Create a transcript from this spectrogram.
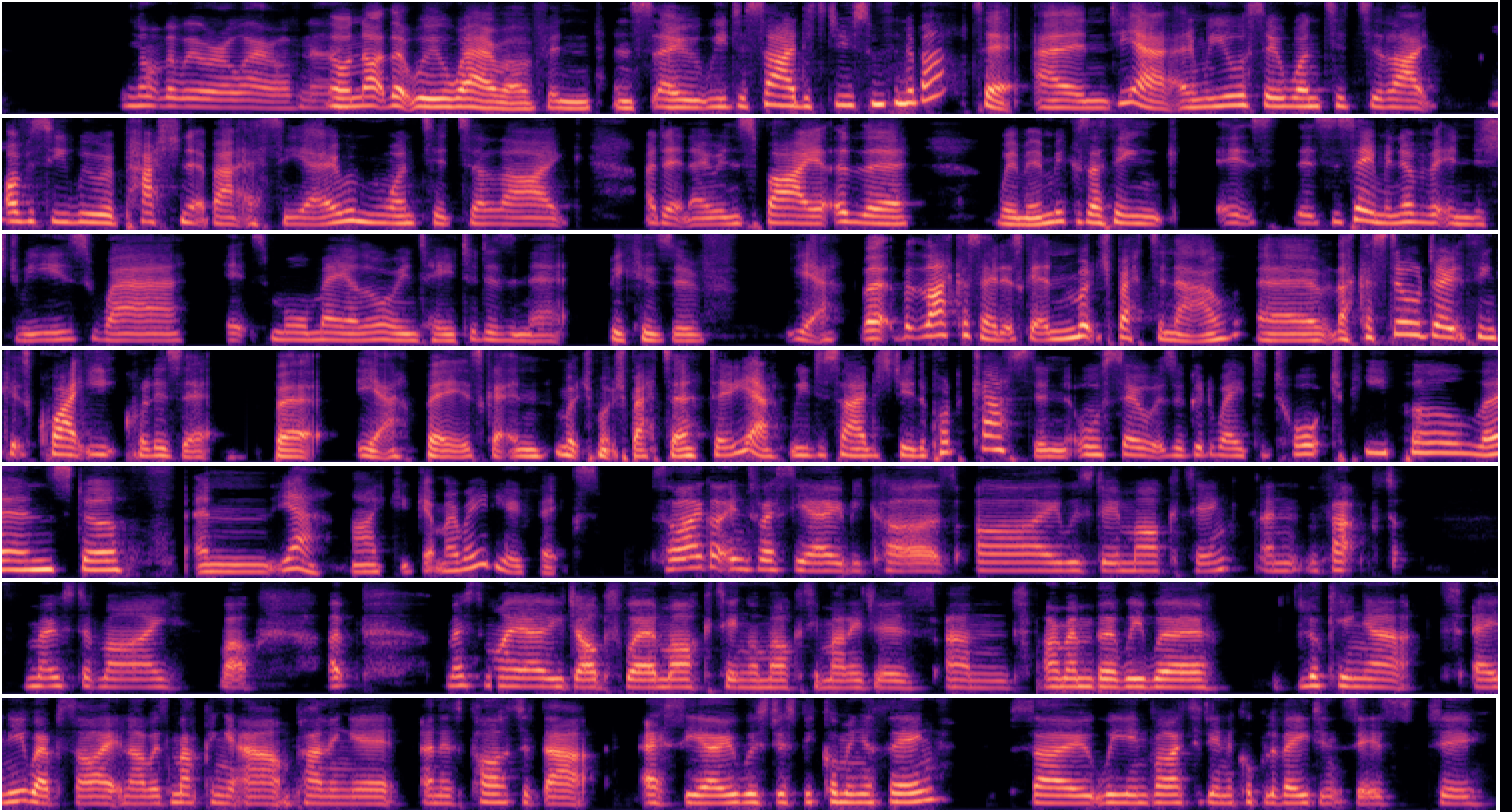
Not that we were aware of, no. or not that we were aware of and and so we decided to do something about it and yeah and we also wanted to like obviously we were passionate about seo and we wanted to like i don't know inspire other women because i think it's it's the same in other industries where it's more male orientated isn't it? Because of yeah but but like i said it's getting much better now. Uh, like i still don't think it's quite equal is it? But yeah but it's getting much much better. So yeah we decided to do the podcast and also it was a good way to talk to people learn stuff and yeah i could get my radio fix. So I got into SEO because I was doing marketing, and in fact, most of my well, uh, most of my early jobs were marketing or marketing managers. And I remember we were looking at a new website, and I was mapping it out and planning it. And as part of that, SEO was just becoming a thing. So we invited in a couple of agencies to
